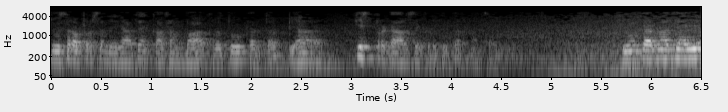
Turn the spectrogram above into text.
दूसरा प्रश्न दिखाते हैं कथम बा क्रतु कर्तव्य? किस प्रकार से क्रतु करना चाहिए? क्यों करना चाहिए?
